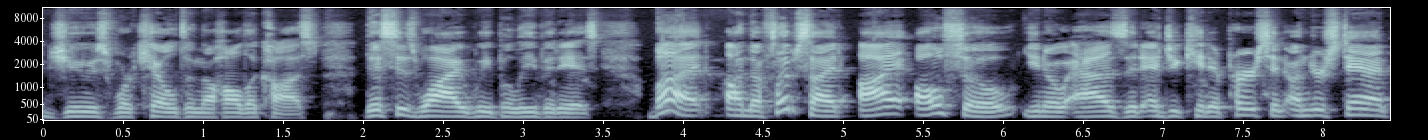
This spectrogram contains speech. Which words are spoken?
Jews were killed in the Holocaust. This is why we believe it is. But on the flip side, I also, you know, as an educated person, understand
